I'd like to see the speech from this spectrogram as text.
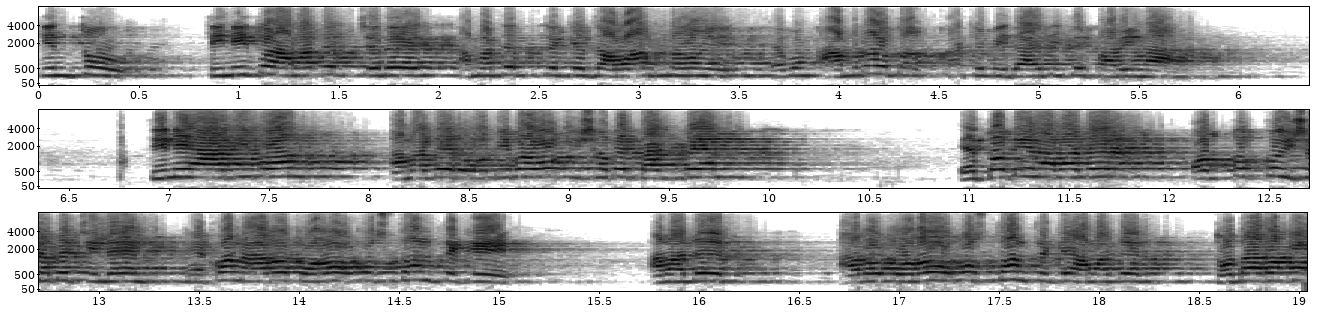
কিন্তু তিনি তো আমাদের ছেড়ে আমাদের থেকে যাওয়ার নয় এবং আমরাও তাকে বিদায় দিতে পারি না। তিনি আজীবন আমাদের অভিভাবক হিসাবে থাকবেন। এতদিন আমাদের অধ্যক্ষ হিসাবে ছিলেন, এখন আরও বড় অবস্থান থেকে আমাদের, আরও বড় অবস্থান থেকে আমাদের তদারকি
